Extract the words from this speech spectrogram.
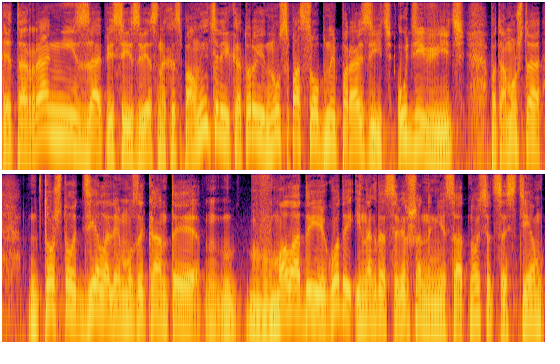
Это ранние записи известных исполнителей, которые, ну, способны поразить, удивить, потому что то, что делали музыканты в молодые годы, иногда совершенно не соотносится с тем,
